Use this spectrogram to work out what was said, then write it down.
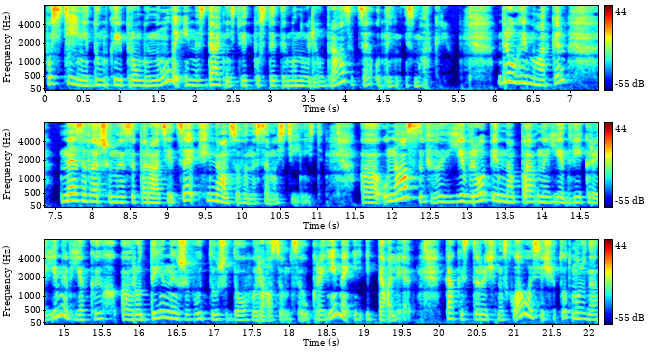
постійні думки про минуле і нездатність відпустити минулі образи це один із маркерів. Другий маркер незавершеної сепарації це фінансова несамостійність. Е, У нас в Європі, напевно, є дві країни, в яких е, родини живуть дуже довго разом: це Україна і Італія. Так історично склалося, що тут можна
